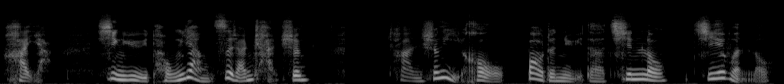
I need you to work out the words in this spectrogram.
嗨呀，性欲同样自然产生，产生以后抱着女的亲喽，接吻喽，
